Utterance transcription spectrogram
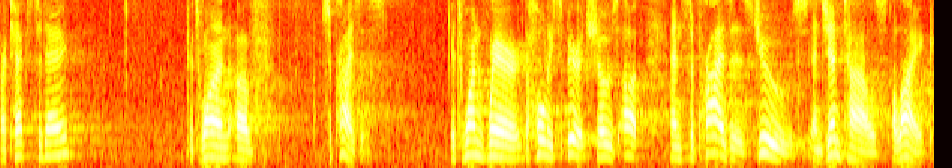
Our text today, it's one of surprises. It's one where the Holy Spirit shows up and surprises Jews and Gentiles alike.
